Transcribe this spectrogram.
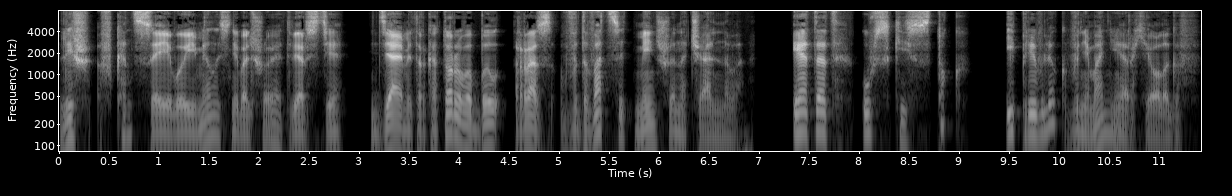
Лишь в конце его имелось небольшое отверстие, диаметр которого был раз в двадцать меньше начального. Этот узкий сток и привлек внимание археологов.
